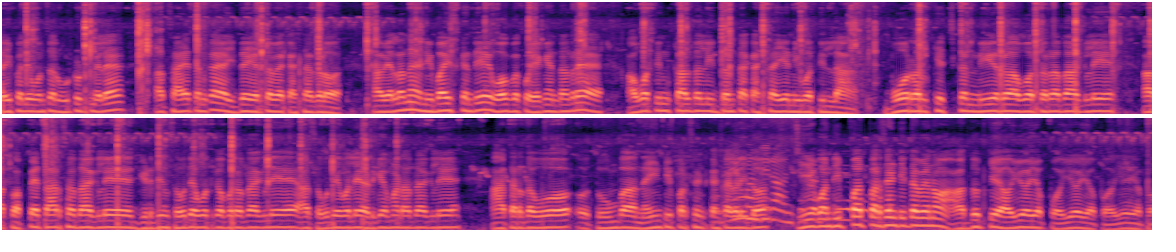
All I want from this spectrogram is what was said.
ಲೈಫಲ್ಲಿ ಒಂದ್ಸಲ ಹುಟ್ಟುಟ್ಟ ಮೇಲೆ ಅದು ಸಾಯೋ ತನಕ ಇದ್ದೇ ಇರ್ತವೆ ಕಷ್ಟಗಳು. ಅವೆಲ್ಲನ ನಿಭಾಯಿಸ್ಕೊಂಡು ಹೋಗ್ಬೇಕು. ಯಾಕೆಂತಂದರೆ ಅವತ್ತಿನ ಕಾಲದಲ್ಲಿ ಇದ್ದಂಥ ಕಷ್ಟ ಏನು ಇವತ್ತಿಲ್ಲ. ಬೋರಲ್ಲಿ ಕೆಚ್ಕೊಂಡು ನೀರು ಅವ ತರೋದಾಗಲಿ, ಆ ತೊಪ್ಪೆ ತಾರ್ಸೋದಾಗಲಿ ಗಿಡದಿನ ಸೌದೆ ಬರೋದಾಗಲಿ, ಆ ಸೌದೆ ಒಲೆ ಅಡುಗೆ ಮಾಡೋದಾಗಲಿ ಆ ಥರದವು ತುಂಬ ನೈಂಟಿ ಪರ್ಸೆಂಟ್ ಕಷ್ಟಗಳಿದ್ದು ಈಗ ಒಂದು ಇಪ್ಪತ್ತು ಪರ್ಸೆಂಟ್ ಇದ್ದಾವೇನೋ ಅದಕ್ಕೆ ಅಯ್ಯೋಯಪ್ಪ ಅಯ್ಯೋಯಪ್ಪ ಅಯ್ಯೋಯಪ್ಪ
